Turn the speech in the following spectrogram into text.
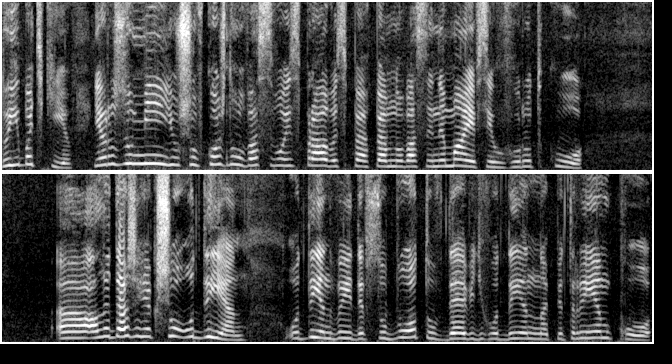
До їх батьків. Я розумію, що в кожного у вас свої справи, певно, у вас і немає всіх в городку. Е, Але навіть якщо один, один вийде в суботу в 9 годин на підтримку,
